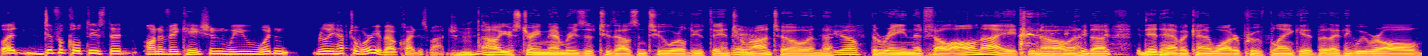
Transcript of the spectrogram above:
but difficulties that on a vacation we wouldn't really have to worry about quite as much. Mm-hmm. Oh, you're stirring memories of 2002 World Youth Day in yeah. Toronto and the, the rain that fell all night, you know, and uh, it did have a kind of waterproof blanket, but I think we were all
